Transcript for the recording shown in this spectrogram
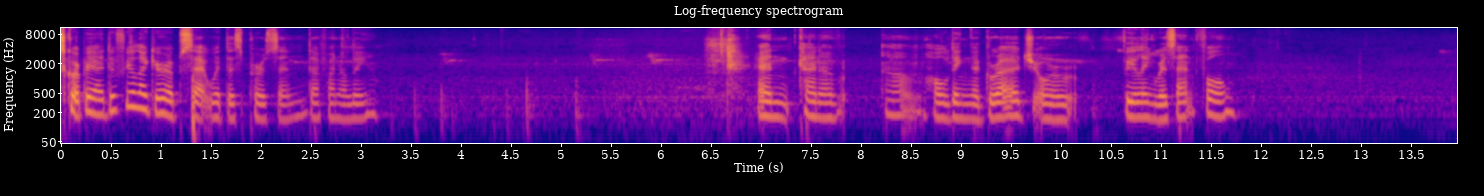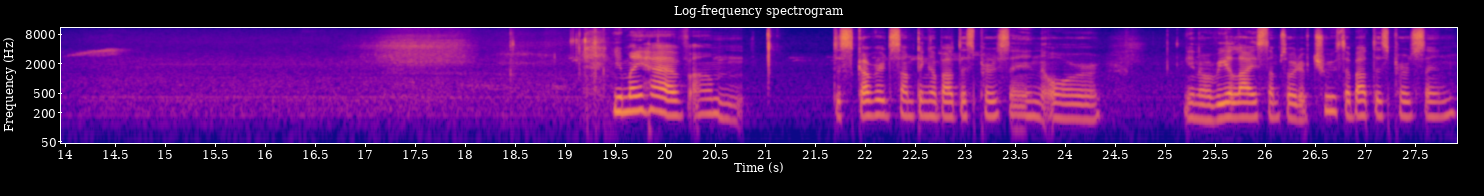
Scorpio, I do feel like you're upset with this person, definitely. And kind of um, holding a grudge or feeling resentful. You might have um, discovered something about this person or, you know, realized some sort of truth about this person.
